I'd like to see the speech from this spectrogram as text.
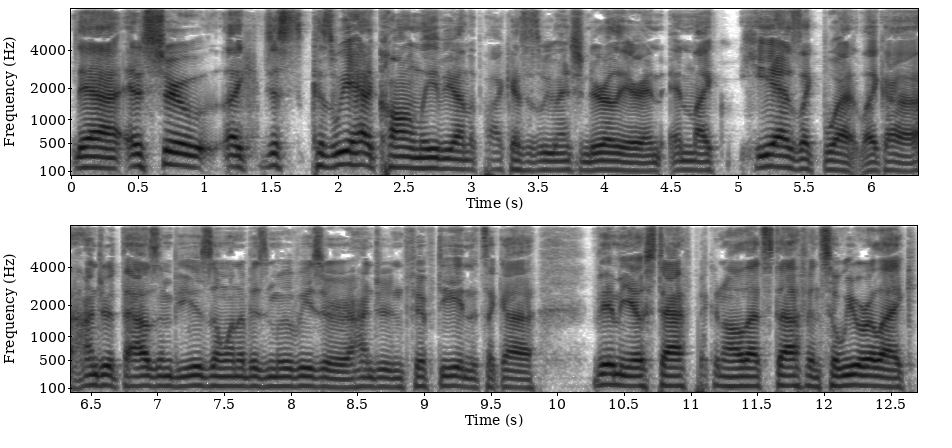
Yeah, it's true. Like just because we had Colin Levy on the podcast as we mentioned earlier, and and like he has like what like a hundred thousand views on one of his movies or 150, and it's like a Vimeo staff pick and all that stuff. And so we were like,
